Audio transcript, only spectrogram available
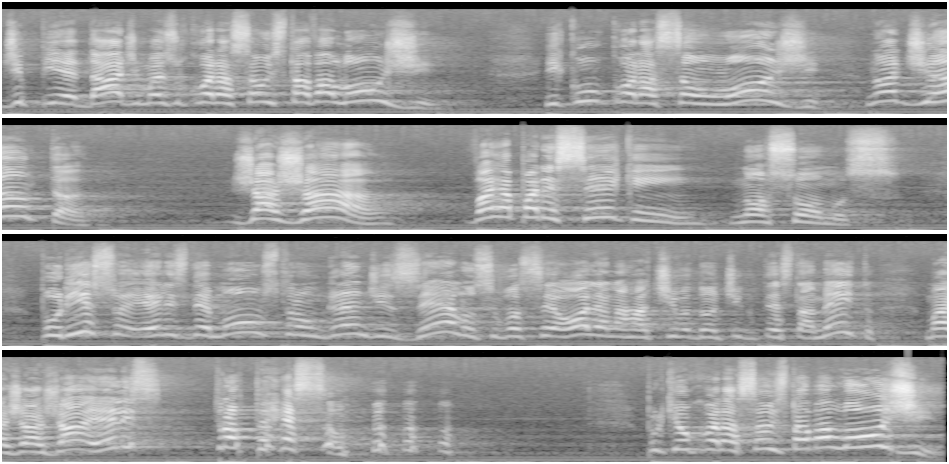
de piedade, mas o coração estava longe. E com o coração longe, não adianta, já já vai aparecer quem nós somos. Por isso eles demonstram grande zelo, se você olha a narrativa do Antigo Testamento, mas já já eles tropeçam. porque o coração estava longe.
